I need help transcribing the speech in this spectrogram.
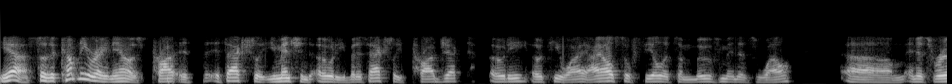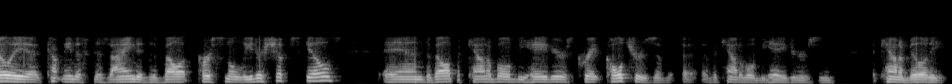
Yeah, so the company right now is pro. It's, it's actually you mentioned OTY, but it's actually Project OTY, OTY. I also feel it's a movement as well, um, and it's really a company that's designed to develop personal leadership skills and develop accountable behaviors, create cultures of, of accountable behaviors and accountability.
